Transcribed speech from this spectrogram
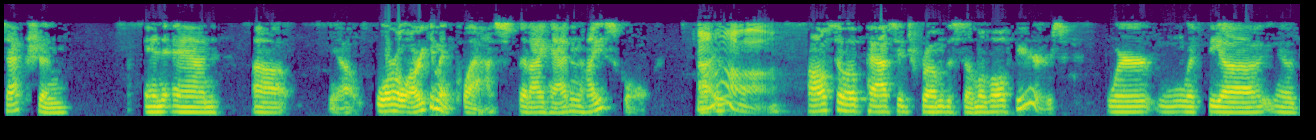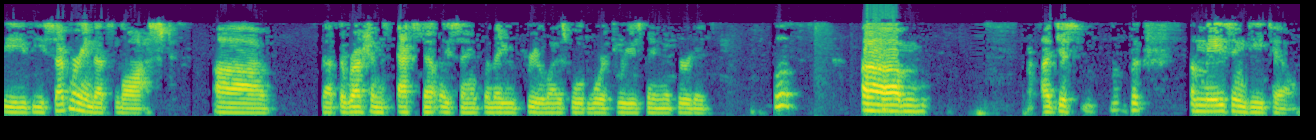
section in an uh, you know, oral argument class that I had in high school. Oh. also a passage from The Sum of All Fears, where with the uh, you know the the submarine that's lost, uh, that the Russians accidentally sank when they realized World War III is being averted. Um, I just but amazing detail,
